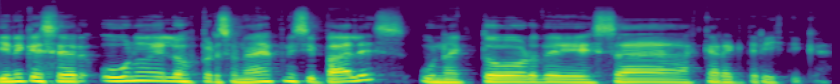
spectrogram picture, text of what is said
Tiene que ser uno de los personajes principales, un actor de esas características.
